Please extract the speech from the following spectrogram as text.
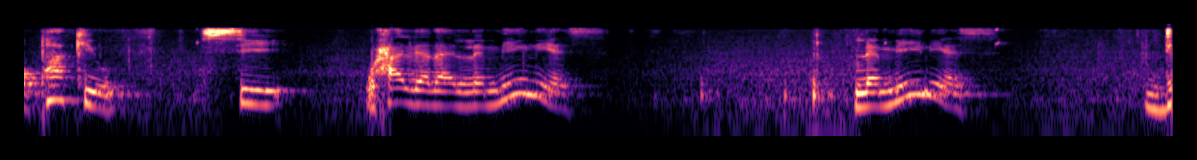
opacio c waxaa la yidhahdaa laminius laminius d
